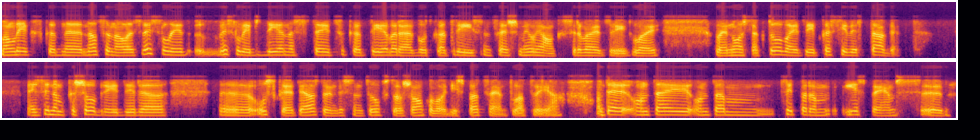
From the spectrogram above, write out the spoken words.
Man liekas, ka Nacionālais veselības dienas teica, ka tie varētu būt kā 36 miljoni, kas ir vajadzīgi, lai, lai nosaktu to vajadzību, kas jau ir tagad. Mēs zinām, ka šobrīd ir uh, uzskaitē 80 tūkstoši onkoloģijas pacientu Latvijā. Un, te, un, te, un tam ciparam iespējams uh,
